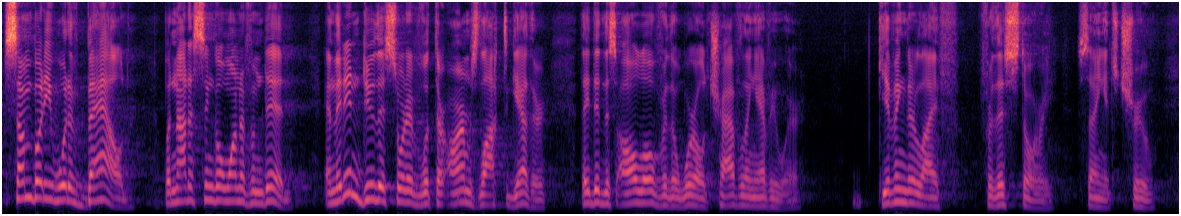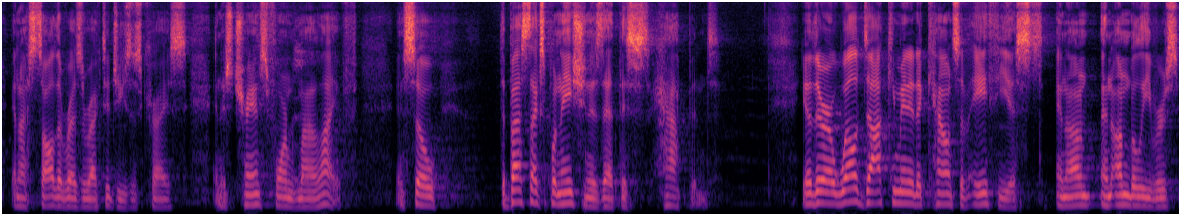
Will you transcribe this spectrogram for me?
somebody would have bowed, but not a single one of them did. And they didn't do this sort of with their arms locked together. They did this all over the world, traveling everywhere, giving their life for this story, saying it's true. And I saw the resurrected Jesus Christ, and it's transformed my life. And so the best explanation is that this happened. You know, there are well documented accounts of atheists and, un- and unbelievers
